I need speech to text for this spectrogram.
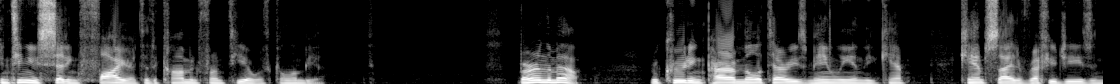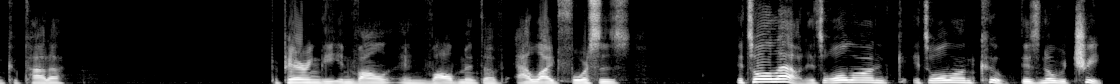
Continue setting fire to the common frontier with Colombia. Burn them out. Recruiting paramilitaries, mainly in the camp, campsite of refugees in Cucuta. Preparing the invol- involvement of allied forces. It's all out. It's all on. It's all on coup. There's no retreat.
